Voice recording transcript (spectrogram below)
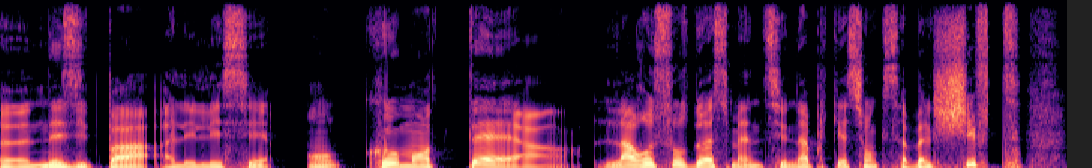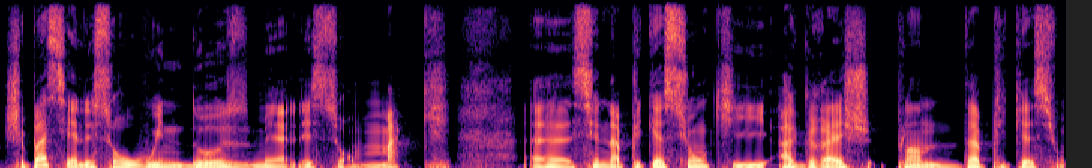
euh, n'hésite pas à les laisser en commentaire. La ressource de la semaine, c'est une application qui s'appelle Shift. Je ne sais pas si elle est sur Windows, mais elle est sur Mac. Euh, c'est une application qui agrège plein d'applications.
